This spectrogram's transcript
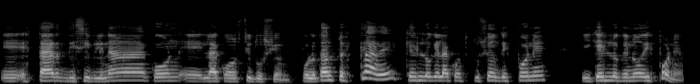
eh, estar disciplinada con eh, la Constitución. Por lo tanto, es clave qué es lo que la Constitución dispone y qué es lo que no dispone.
